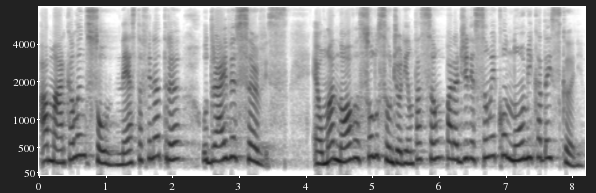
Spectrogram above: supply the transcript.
a marca lançou nesta Fenatran o Driver Service, é uma nova solução de orientação para a direção econômica da Scania.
